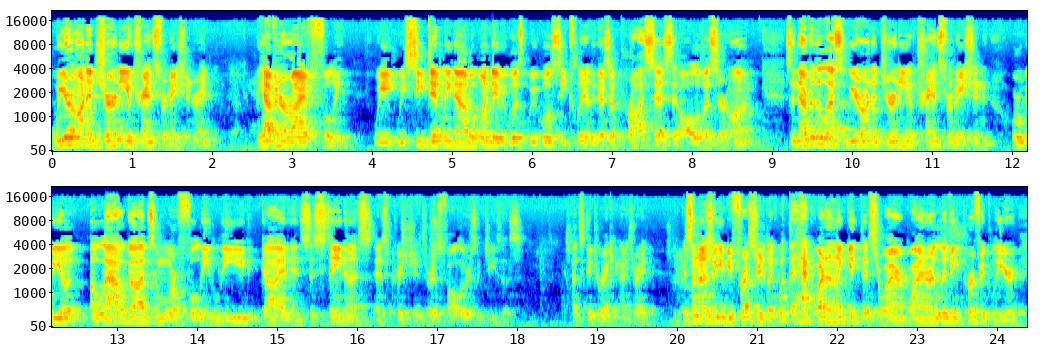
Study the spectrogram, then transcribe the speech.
we are on a journey of transformation, right? We haven't arrived fully. We, we see dimly now, but one day we will, we will see clearly. There's a process that all of us are on. So, nevertheless, we are on a journey of transformation where we allow God to more fully lead, guide, and sustain us as Christians or as followers of Jesus. That's good to recognize, right? Because sometimes we can be frustrated, like, what the heck? Why don't I get this? Or why aren't, why aren't I living perfectly? Or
